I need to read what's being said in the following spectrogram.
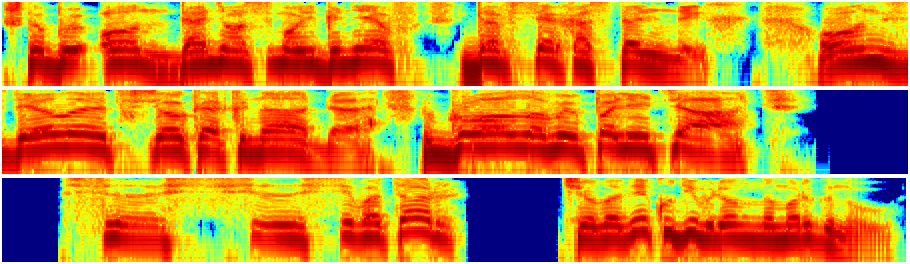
чтобы он донес мой гнев до всех остальных. Он сделает все как надо. Головы полетят!» С -с «Севатар?» Человек удивленно моргнул.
